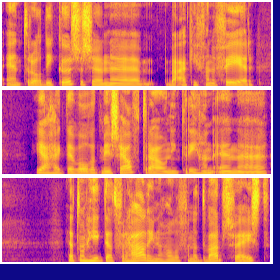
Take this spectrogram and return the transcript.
En terug die cursussen eh, bij Akkie van der Veer. Ja, heb ik daar wel wat meer zelfvertrouwen in kregen. En eh, ja, toen hiek ik dat verhaal in de holle van het dwarpsfeest.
